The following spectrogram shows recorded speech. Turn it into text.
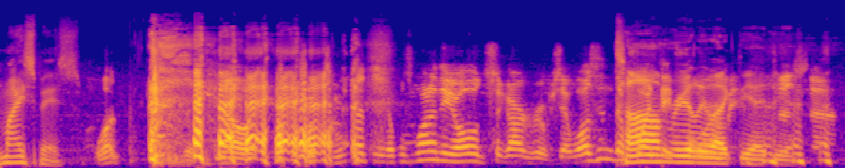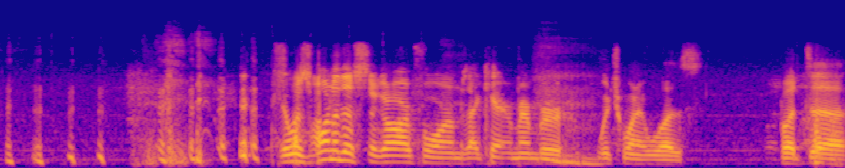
MySpace. what? was it? No, it was, one of the, it was one of the old cigar groups. It wasn't the Tom really forum. liked the It idea. was, uh, it was one of the cigar forums. I can't remember which one it was, but uh,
